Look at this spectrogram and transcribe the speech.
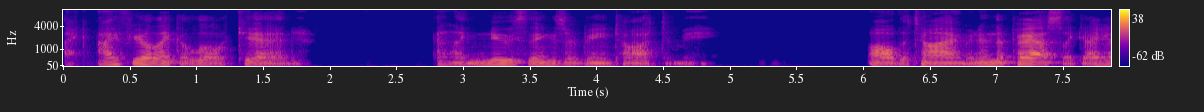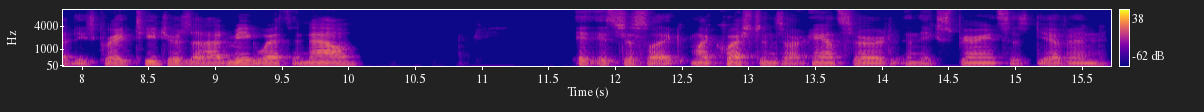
like I feel like a little kid and like new things are being taught to me all the time. And in the past, like I had these great teachers that I'd meet with, and now it, it's just like my questions are answered and the experience is given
